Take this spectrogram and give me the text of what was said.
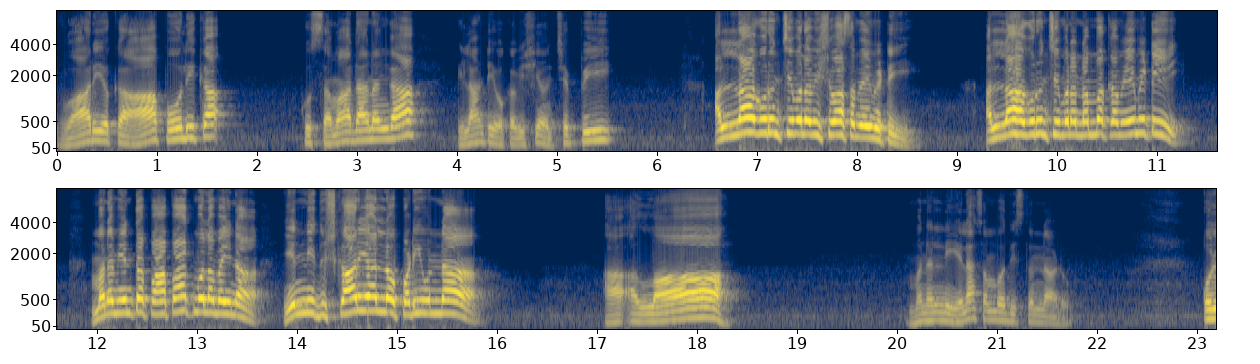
వారి యొక్క ఆ పోలికకు సమాధానంగా ఇలాంటి ఒక విషయం చెప్పి అల్లా గురించి మన విశ్వాసం ఏమిటి అల్లాహ్ గురించి మన నమ్మకం ఏమిటి మనం ఎంత పాపాత్ములమైనా ఎన్ని దుష్కార్యాల్లో పడి ఉన్నా ఆ అల్లాహ్ మనల్ని ఎలా సంబోధిస్తున్నాడు قل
